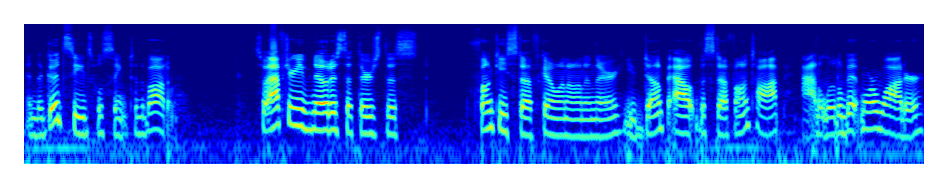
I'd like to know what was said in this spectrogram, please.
and the good seeds will sink to the bottom. So after you've noticed that there's this funky stuff going on in there, you dump out the stuff on top, add a little bit more water,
